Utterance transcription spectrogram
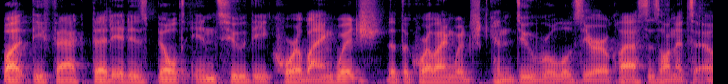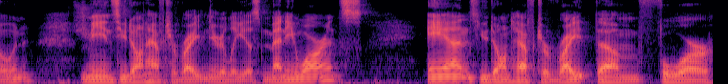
but the fact that it is built into the core language, that the core language can do rule of zero classes on its own, means you don't have to write nearly as many warrants, and you don't have to write them for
